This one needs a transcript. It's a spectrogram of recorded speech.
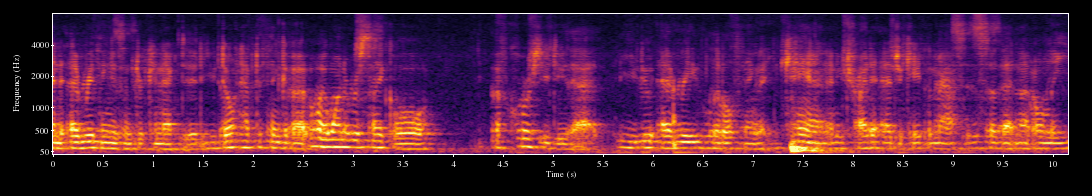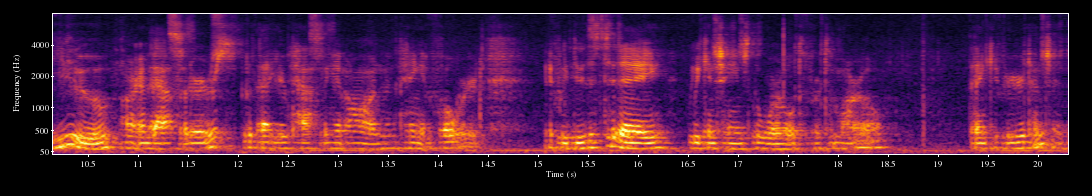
and everything is interconnected. You don't have to think about, oh, I want to recycle. Of course you do that. You do every little thing that you can, and you try to educate the masses so that not only you are ambassadors, but that you're passing it on and paying it forward. If we do this today, we can change the world for tomorrow. Thank you for your attention.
